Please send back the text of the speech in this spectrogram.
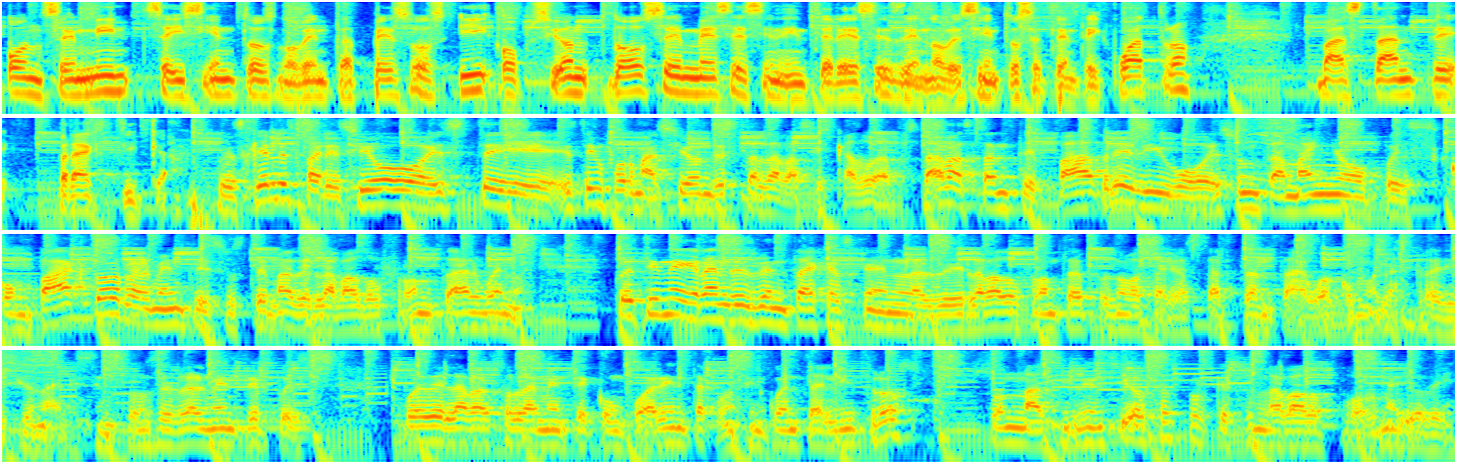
11,690 pesos y opción 12 meses sin intereses de 974 bastante práctica. Pues, ¿qué les pareció este, esta información de esta lavasecadora? Está bastante padre, digo, es un tamaño pues compacto, realmente su sistema de lavado frontal, bueno, pues tiene grandes ventajas que en las de lavado frontal pues no vas a gastar tanta agua como las tradicionales. Entonces realmente pues puede lavar solamente con 40, con 50 litros. Son más silenciosas porque es un lavado por medio de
